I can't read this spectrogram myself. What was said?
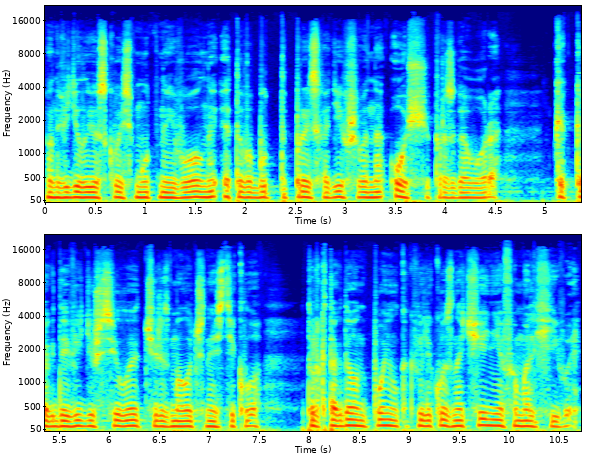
Он видел ее сквозь мутные волны этого будто происходившего на ощупь разговора, как когда видишь силуэт через молочное стекло. Только тогда он понял, как велико значение Фомальхивы.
